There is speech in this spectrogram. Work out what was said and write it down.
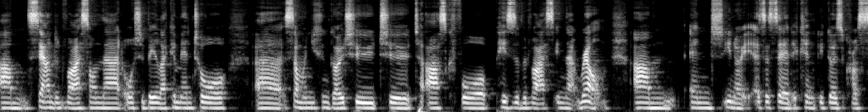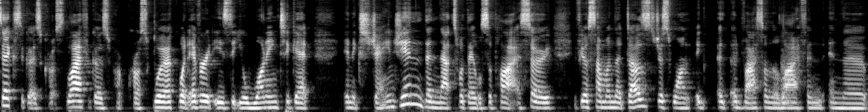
um, sound advice on that or to be like a mentor uh, someone you can go to to to ask for pieces of advice in that realm. Um, and you know, as I said, it can it goes across sex, it goes across life, it goes across work, whatever it is that you're wanting to get an exchange in, then that's what they will supply. So if you're someone that does just want advice on the life and, and the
